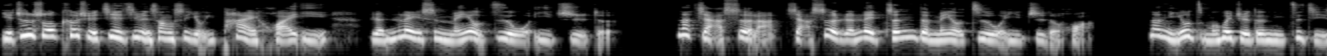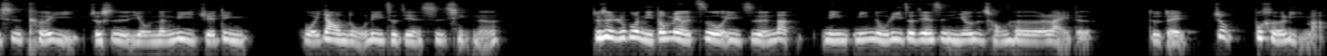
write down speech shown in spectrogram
也就是说，科学界基本上是有一派怀疑人类是没有自我意志的。那假设啦，假设人类真的没有自我意志的话。那你又怎么会觉得你自己是可以，就是有能力决定我要努力这件事情呢？就是如果你都没有自我意志，那你你努力这件事情又是从何而来的？对不对？就不合理嘛。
